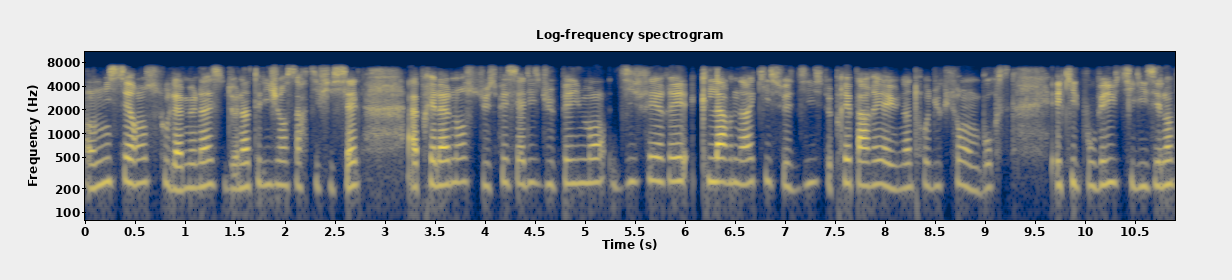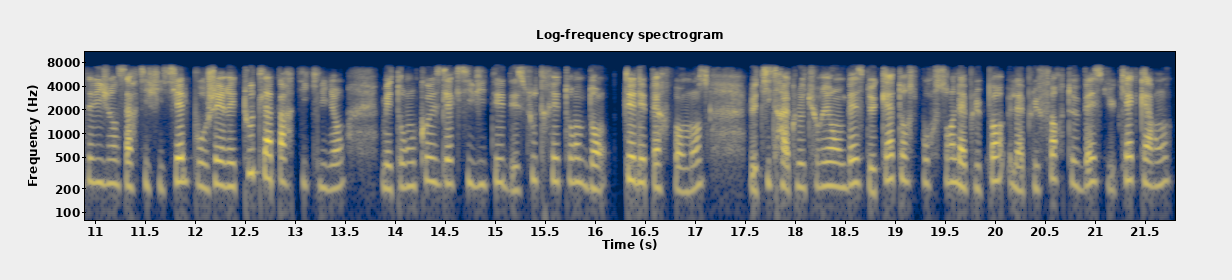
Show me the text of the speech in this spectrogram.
en mi-séance sous la menace de l'intelligence artificielle après l'annonce du spécialiste du paiement différé Klarna qui se dit se préparer à une introduction en bourse et qu'il pouvait utiliser l'intelligence artificielle pour gérer toute la partie client, mettant en cause l'activité des sous-traitants dans Téléperformance. Le titre a clôturé en baisse de 14%, la plus, la plus forte baisse du CAC 40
